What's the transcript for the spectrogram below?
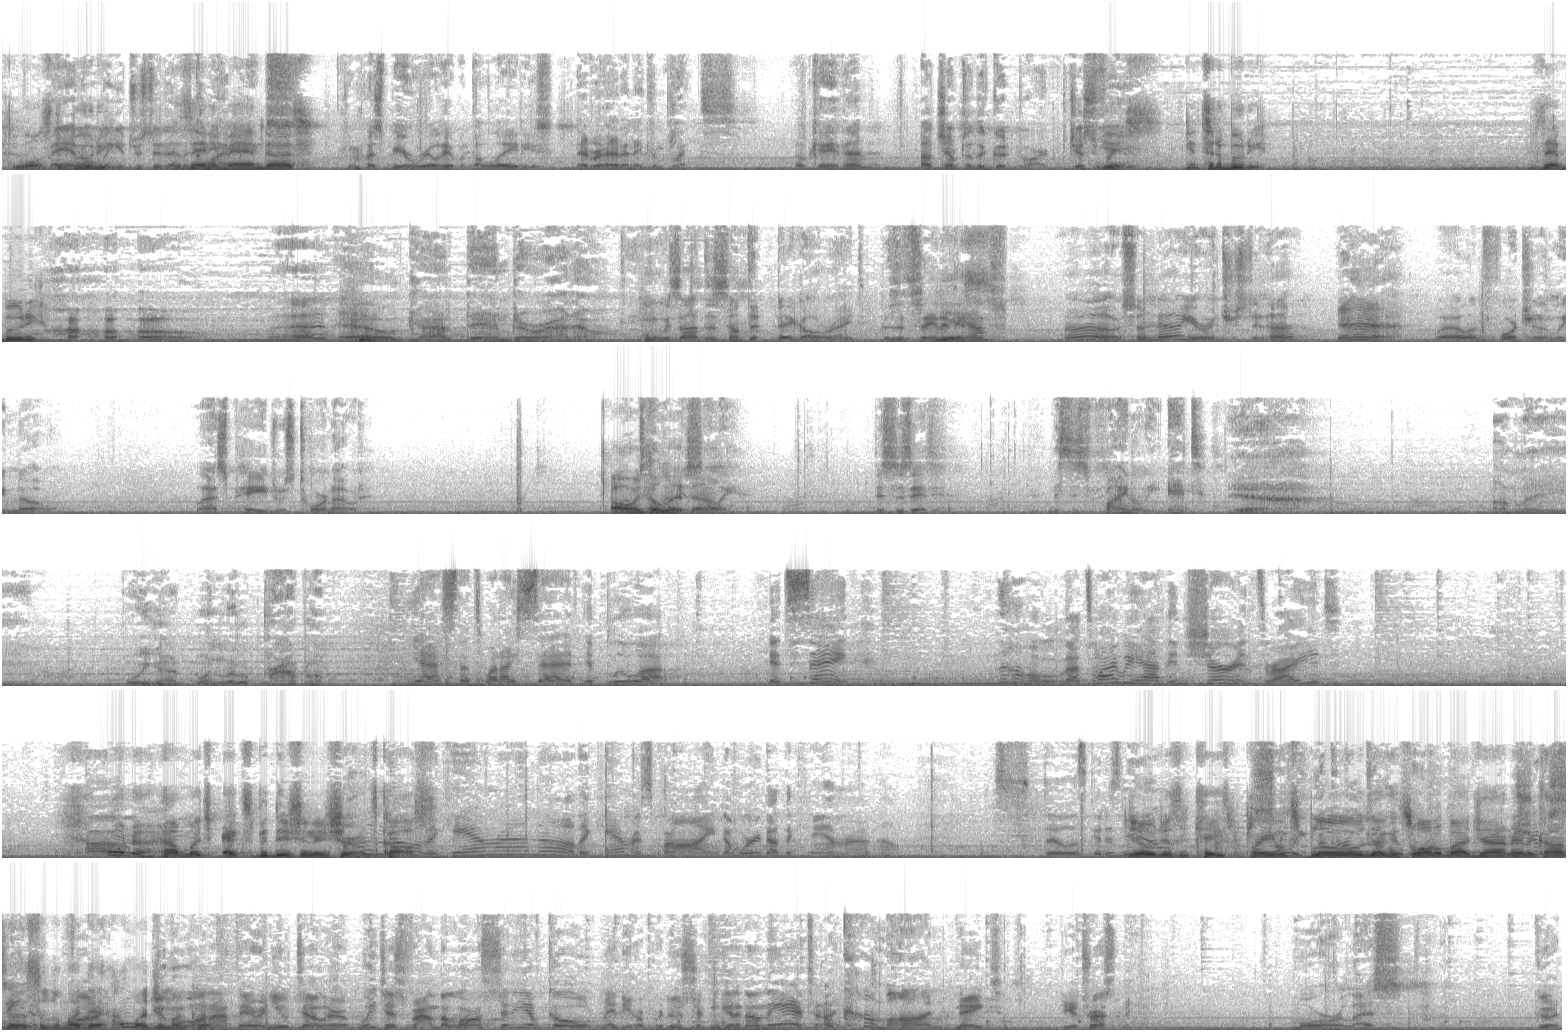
He wants the Man only booty, interested in as the any man does. He must be a real hit with the ladies. Never had any complaints. Okay, then. I'll jump to the good part, just for Yes, get to the booty. Is that booty? Ho, ho, ho. you. Huh? El goddamn Dorado. He was onto something big, all right. Does it say anything Yes. else? Oh, so now you're interested, huh? Yeah. Well, unfortunately, no. Last page was torn out. Always a Telling you, letdown. Sully, This is it. This is finally it. Yeah. Only we got one little problem. Yes, that's what I said. It blew up. It sank. No, that's why we have insurance, right? I wonder oh. how much expedition insurance oh, no, costs. the camera? No, the camera's fine. Don't worry about the camera. No. Still as good as You know, just in case the plane Sully, explodes, I get swallowed by a giant You anaconda or something like that. How much you am I go covering? out there and you tell her we just found the lost city of gold. Maybe her producer can get it on the air Oh, come on. Nate, do you trust me? More or less. Good.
